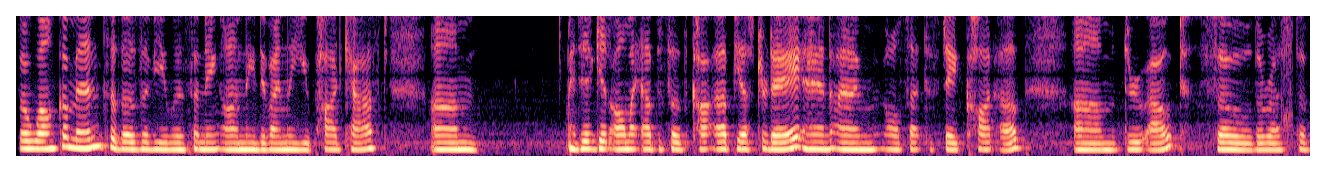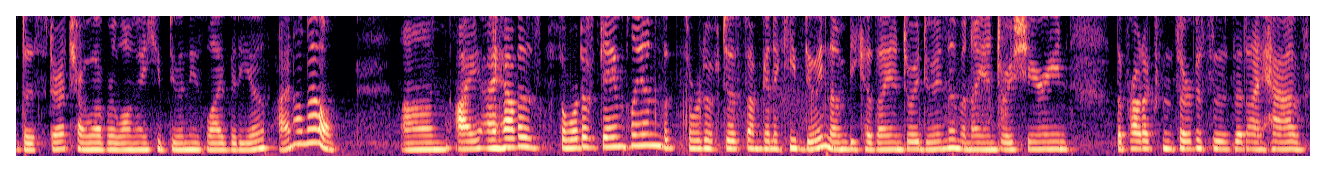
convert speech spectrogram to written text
So, welcome in to those of you listening on the Divinely You podcast. Um, I did get all my episodes caught up yesterday, and I'm all set to stay caught up um, throughout. So, the rest of the stretch, however long I keep doing these live videos, I don't know. Um, I, I have a sort of game plan, but sort of just I'm going to keep doing them because I enjoy doing them and I enjoy sharing the products and services that I have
